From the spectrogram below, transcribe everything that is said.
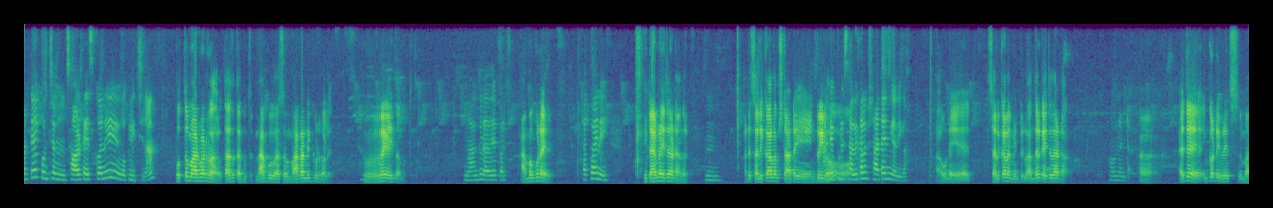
అంటే కొంచెం సాల్ట్ వేసుకొని ఒకలు ఇచ్చిన. మొత్తం హాట్ వాటర్ తాగాలి. తాత తగ్గుతుంది నాకు అసలు మాట్లాడడానికి కూడా రాలేదు. ఎర్రగా అయింది మొత్తం నాకు కూడా అదే పరిస్థితి. అమ్మకు కూడా అయింది తక్కువైనాయి. ఈ టైంలో అవుతుందట అందరికి. అంటే చలికాలం స్టార్ట్ అయ్యే ఎంట్రీలో అంటే ఇప్పుడు చలికాలం స్టార్ట్ అయింది కదా ఇక. అవునే చలికాలం ఎంట్రీలో అందరికి అవుతుందట అవునంట. అయితే ఇంకోటి ఫ్రెండ్స్ మా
